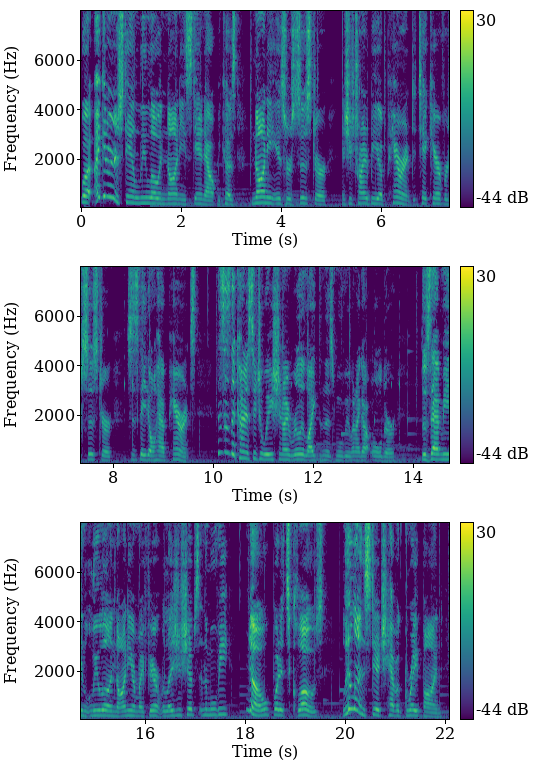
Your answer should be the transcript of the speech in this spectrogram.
But I can understand Lilo and Nani stand out because Nani is her sister and she's trying to be a parent to take care of her sister since they don't have parents. This is the kind of situation I really liked in this movie when I got older. Does that mean Lilo and Nani are my favorite relationships in the movie? No, but it's close. Lilo and Stitch have a great bond.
